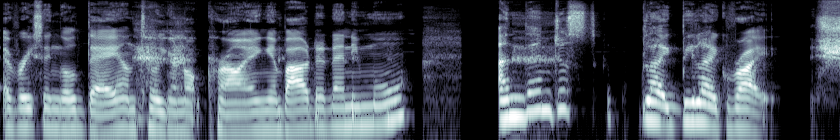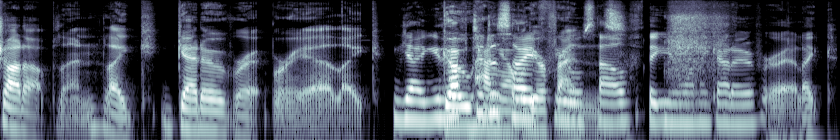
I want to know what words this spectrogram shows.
every single day until you're not crying about it anymore. And then just, like, be like, right, shut up then. Like, get over it, Maria. Like, Yeah, you go have to hang out with decide your for friends. yourself that you want to get over it. Like,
